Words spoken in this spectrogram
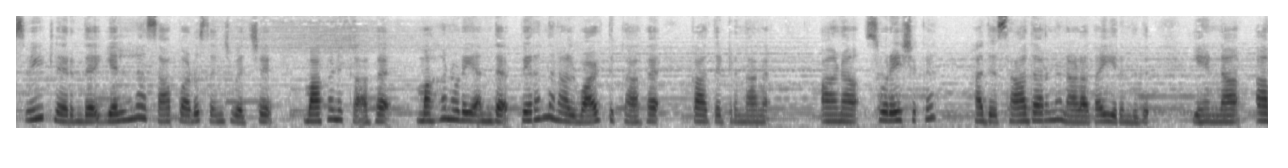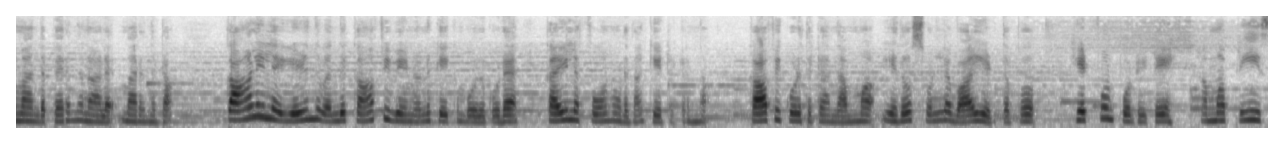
ஸ்வீட்டில் இருந்து எல்லா சாப்பாடும் செஞ்சு வச்சு மகனுக்காக மகனுடைய அந்த பிறந்த நாள் வாழ்த்துக்காக காத்துட்டு இருந்தாங்க. ஆனால் சுரேஷுக்கு அது சாதாரண நாளாக தான் இருந்தது. ஏன்னா அவன் அந்த பிறந்த நாளை மறந்துட்டான். காலையில் எழுந்து வந்து காஃபி வேணும்னு கேட்கும்போது கூட கையில் ஃபோனோட தான் கேட்டுட்டு இருந்தான். காஃபி கொடுத்துட்டு அந்த அம்மா ஏதோ சொல்ல வாய் எடுத்தப்போ ஹெட்ஃபோன் போட்டுட்டேன் அம்மா ப்ளீஸ்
